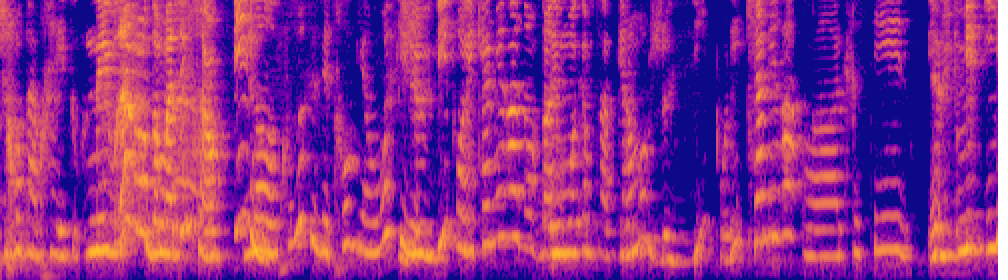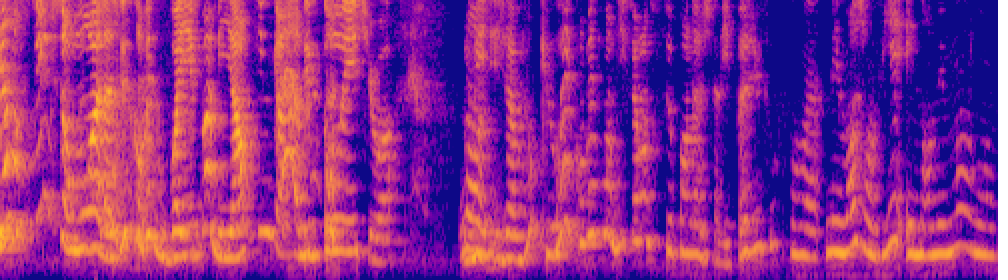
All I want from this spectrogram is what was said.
je rentre après et tout. Mais vraiment, dans ma tête, c'est un film. Non, franchement, c'est trop bien. Moi aussi, je je. vis pour les caméras dans, dans les moments comme ça. Carrément, je vis pour les caméras. Oh, Christine. Mais il y a un film sur moi là, c'est juste qu'en fait, vous voyez pas, mais il y a un film qui est en train d'être tourné, tu vois. Non. Mais j'avoue que, ouais, complètement différent sur ce point-là, je savais pas du tout. Ouais, mais moi j'enviais énormément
